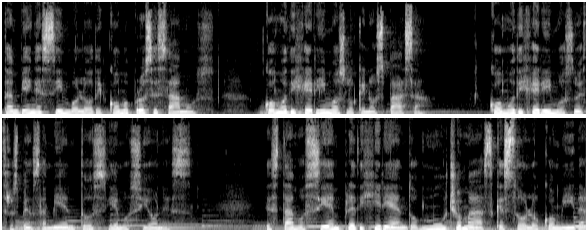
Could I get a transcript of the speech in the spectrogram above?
también es símbolo de cómo procesamos, cómo digerimos lo que nos pasa, cómo digerimos nuestros pensamientos y emociones. Estamos siempre digiriendo mucho más que solo comida.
